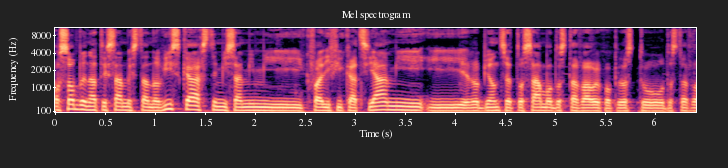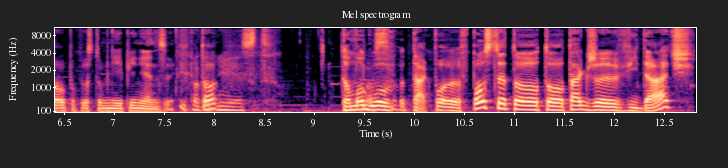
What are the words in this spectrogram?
osoby na tych samych stanowiskach, z tymi samymi kwalifikacjami i robiące to samo dostawały po prostu, po prostu mniej pieniędzy. I podobnie to, jest To mogło, tak, po, w Polsce to, to także widać,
